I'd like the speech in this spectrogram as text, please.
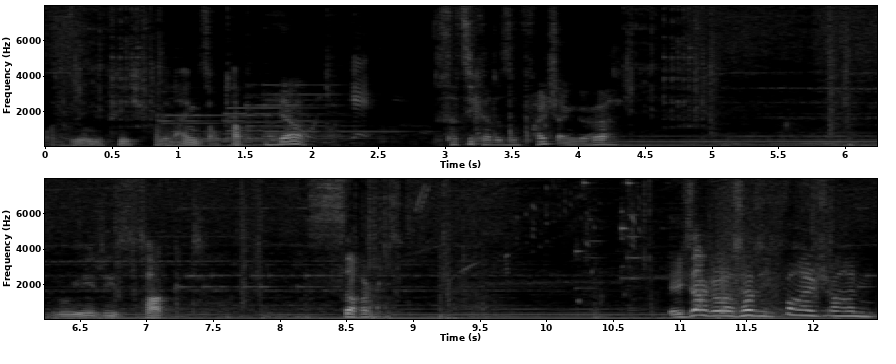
Was sehen wie viel ich von den eingesaugt habe. Ja. Das hat sich gerade so falsch angehört. Luigi sagt. Sagt. Ich sagte, das hört sich falsch an.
